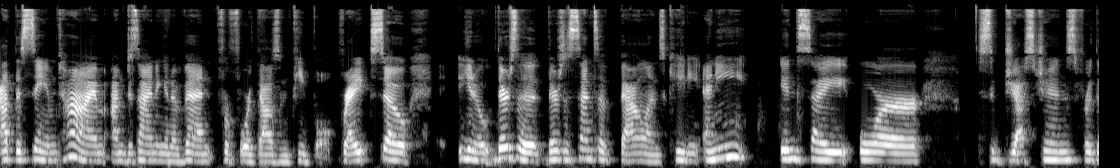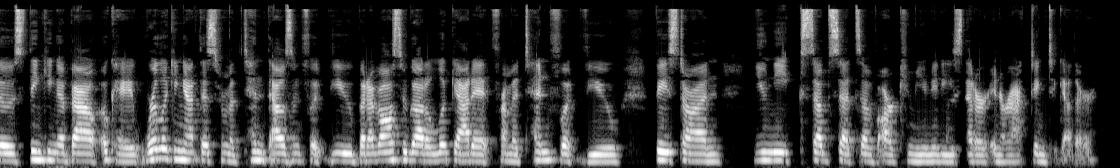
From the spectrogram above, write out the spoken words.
At the same time, I'm designing an event for 4,000 people, right? So, you know, there's a there's a sense of balance. Katie, any insight or suggestions for those thinking about okay we're looking at this from a 10,000 foot view but I've also got to look at it from a 10 foot view based on unique subsets of our communities that are interacting together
